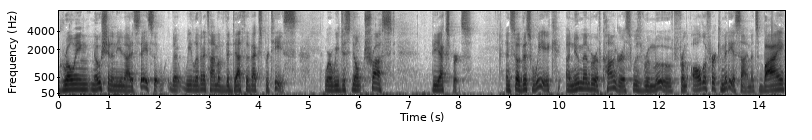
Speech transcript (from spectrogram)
growing notion in the United States that, that we live in a time of the death of expertise, where we just don't trust the experts. And so this week, a new member of Congress was removed from all of her committee assignments by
